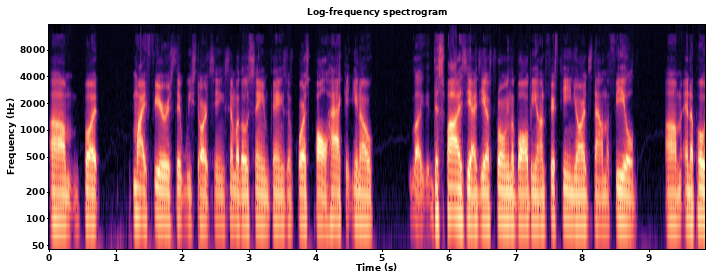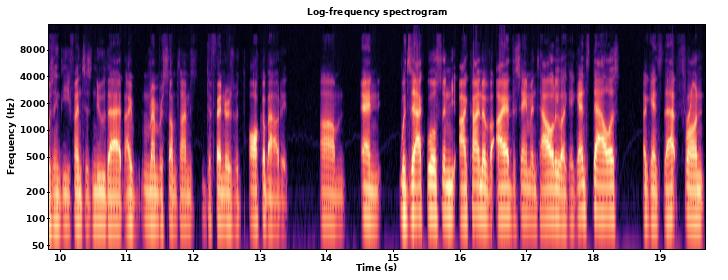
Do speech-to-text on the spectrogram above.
Um, but my fear is that we start seeing some of those same things. Of course, Paul Hackett, you know, like despise the idea of throwing the ball beyond 15 yards down the field. Um, and opposing defenses knew that. I remember sometimes defenders would talk about it. Um, and with Zach Wilson, I kind of I had the same mentality like against Dallas, against that front.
